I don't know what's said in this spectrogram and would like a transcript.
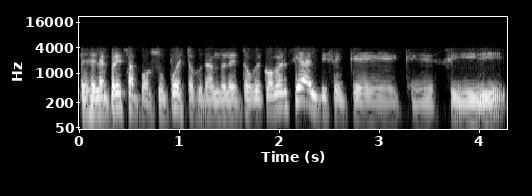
desde la empresa, por supuesto, dándole toque comercial, dicen que, si,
